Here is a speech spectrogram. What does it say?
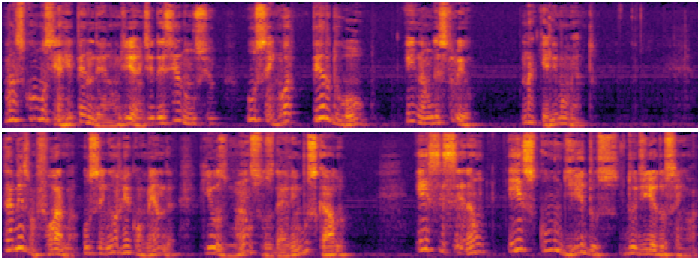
Mas como se arrependeram diante desse anúncio, o Senhor perdoou e não destruiu, naquele momento. Da mesma forma, o Senhor recomenda que os mansos devem buscá-lo. Esses serão escondidos do dia do Senhor.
